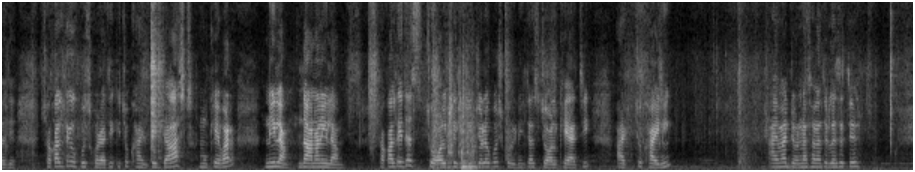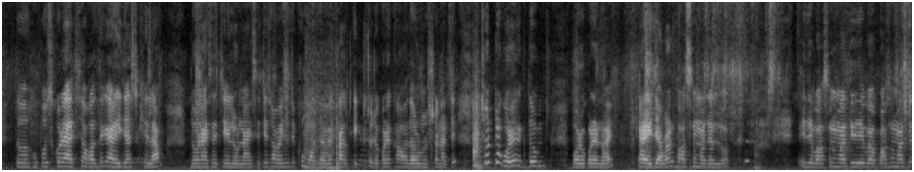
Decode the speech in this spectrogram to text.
হয়েছে সকাল থেকে উপোস করে আছি, কিছু খাইতে জাস্ট মুখে এবার নিলাম, দানা নিলাম। সকাল থেকে জাস্ট জল খেয়েছি জলে উপোস করিনি জাস্ট জল খেয়ে আছি, আর কিছু খাইনি। আর আমার ডোনা সোনা চলে এসেছে। তো উপোস করে আছি সকাল থেকে, আর এই জাস্ট খেলাম। ডোনা এসেছে, লোনা এসেছে, সবাই এসেছে, খুব মজা হবে। কালকে একটু ছোটো করে খাওয়া দাওয়ার অনুষ্ঠান আছে। ছোট্ট করে, একদম বড় করে নয়। আর এই যে আমার বাসন মাজার লোক, এই যে বাসন মাজতে বাসন মাজতে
